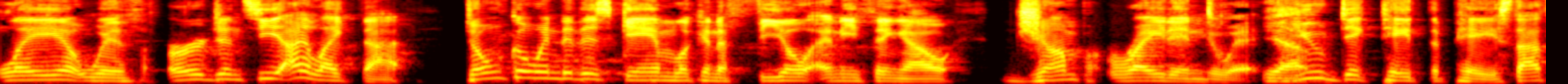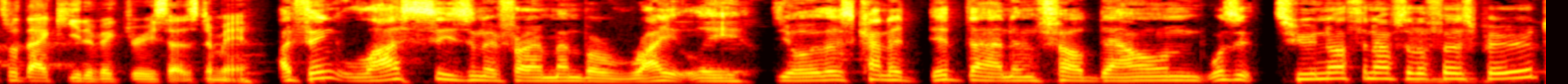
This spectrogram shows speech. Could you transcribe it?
play with urgency. I like that. Don't go into this game looking to feel anything out. Jump right into it. Yeah. You dictate the pace. That's what that key to victory says to me. I think last season, if I remember rightly, the Oilers kind of did that and then fell down. Was it two nothing after the mm-hmm. first period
